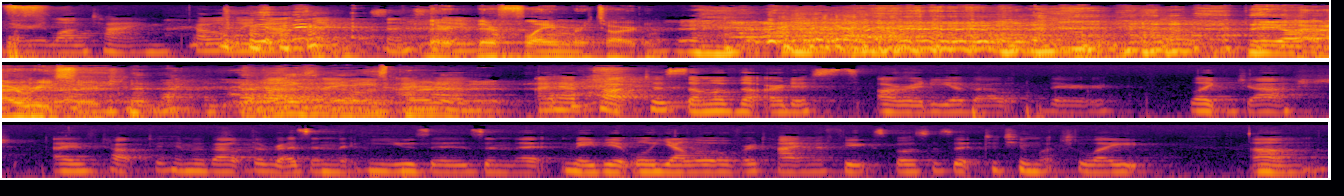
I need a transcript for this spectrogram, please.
very long time. Probably not like sensitive. They're, they're flame retardant. They I, I researched. But, was- I that mean, was I part of have, it. I have talked to some of the artists already about their, like Josh I've talked to him about the resin that he uses and that maybe it will yellow over time if he exposes it to too much light. Um,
